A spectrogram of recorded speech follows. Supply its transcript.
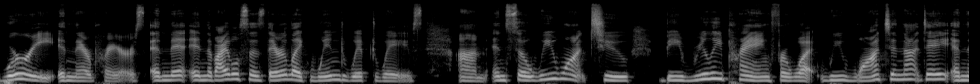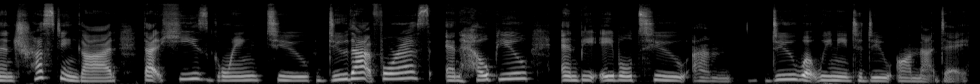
worry in their prayers and then and the bible says they're like wind whipped waves um, and so we want to be really praying for what we want in that day and then trusting god that he's going to do that for us and help you and be able to um, do what we need to do on that day.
